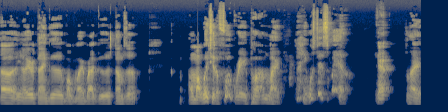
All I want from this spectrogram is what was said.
Uh, you know, everything good. Walk my everybody good. Thumbs up. On my way to the fourth grade pod, I'm like, dang, what's that smell? Yeah. Like,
